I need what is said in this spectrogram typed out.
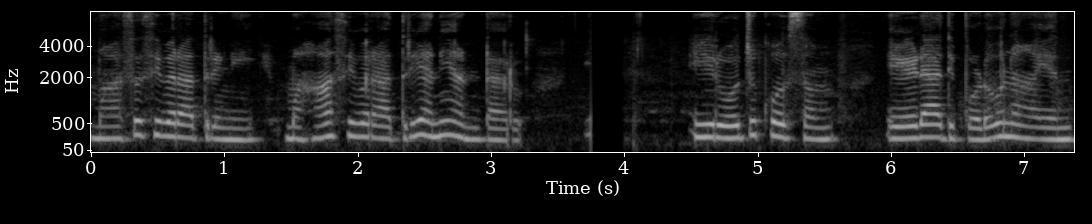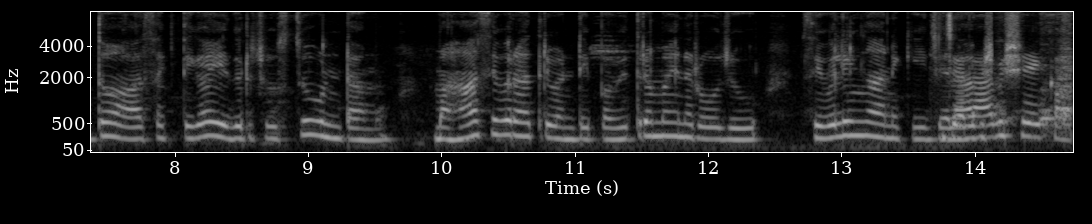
మాస శివరాత్రిని మహాశివరాత్రి అని అంటారు. ఈ రోజు కోసం ఏడాది పొడవునా ఎంతో ఆసక్తిగా ఎదురుచూస్తూ ఉంటాము. మహాశివరాత్రి వంటి పవిత్రమైన రోజు శివలింగానికి జలాభిషేకం.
